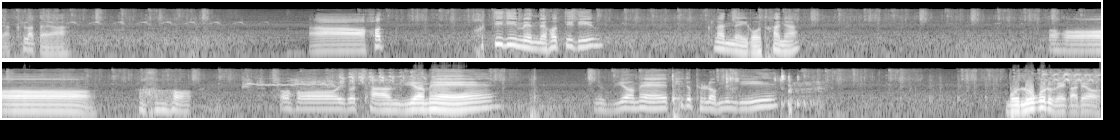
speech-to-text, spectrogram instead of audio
야, 큰일 났다, 야. 아, 헛, 헛디딤 했네, 헛디딤. 큰일 났네, 이거 어떡하냐? 어허. 어허. 어허, 이거 참 위험해. 위험해. 피도 별로 없는디. 뭐 로고를 왜 가려?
